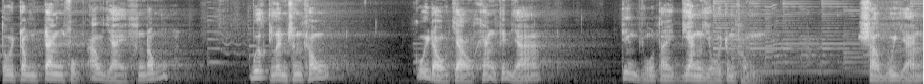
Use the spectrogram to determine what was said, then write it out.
Tôi trong trang phục áo dài khăn đóng, bước lên sân khấu, cúi đầu chào khán thính giả, tiếng vỗ tay vang dội trong phòng. Sau buổi giảng,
